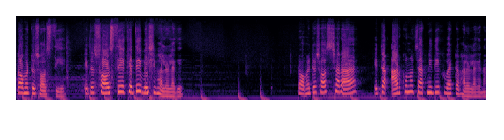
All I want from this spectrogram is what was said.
টমেটো সস দিয়ে। এটা সস দিয়ে খেতেই বেশি ভালো লাগে। টমেটো সস ছাড়া এটা আর কোনো চাটনি দিয়ে খুব একটা ভালো লাগে না।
